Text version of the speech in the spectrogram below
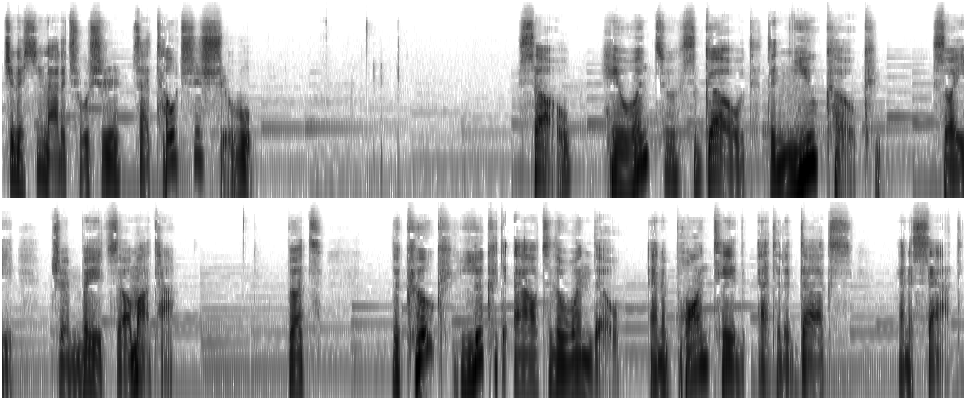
这个新来的厨师在偷吃食物。So he went to scold the new cook. 所以准备责骂他。But the cook looked out the window and pointed at the ducks and said,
